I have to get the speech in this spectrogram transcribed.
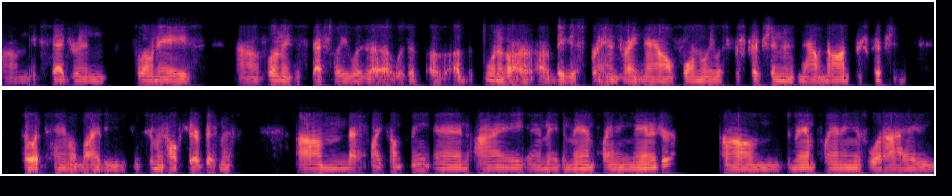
um, Excedrin, Flonase. Uh, Flonase especially was a was a, a, a one of our, our biggest brands right now. Formerly was prescription, is now non-prescription. So it's handled by the consumer healthcare business. Um, that's my company, and I am a demand planning manager. Um, demand planning is what I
